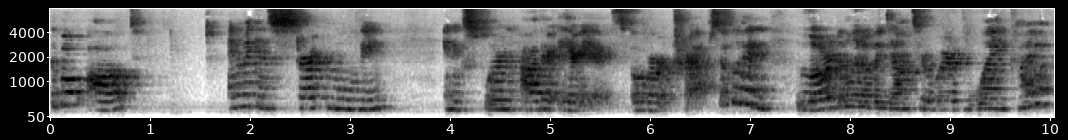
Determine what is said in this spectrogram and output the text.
the ball out and we can start moving and exploring other areas of our trap. So go ahead and lower it a little bit down to where it's going, kind of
